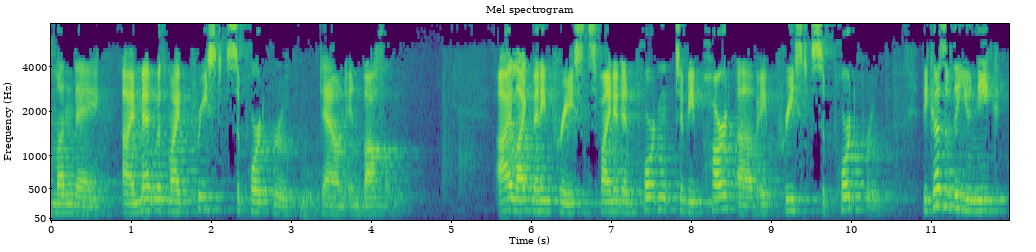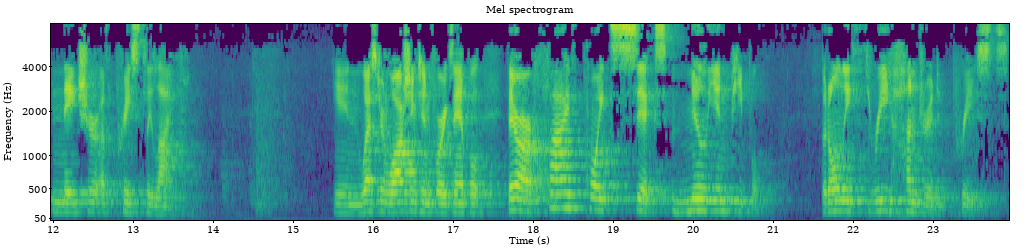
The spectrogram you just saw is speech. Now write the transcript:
Monday, I met with my priest support group down in Bothell. I, like many priests, find it important to be part of a priest support group because of the unique nature of priestly life. In Western Washington, for example, there are 5.6 million people, but only 300 priests,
